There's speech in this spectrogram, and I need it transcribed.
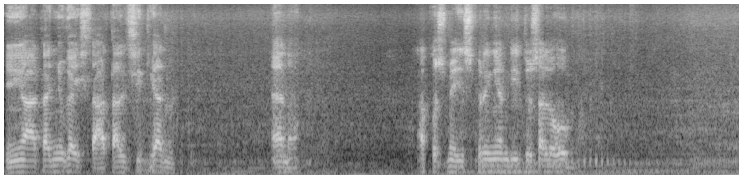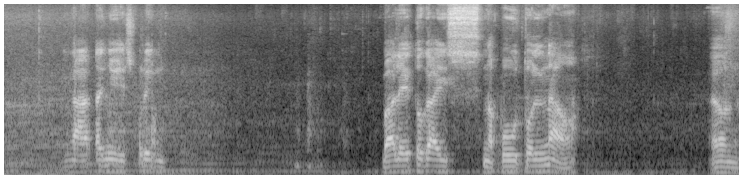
Ingatan nyo guys, tatalsik yan. Ano. Tapos may spring yan dito sa loob. Ingatan nyo yung spring. Bale ito guys, naputol na oh. Ayun.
